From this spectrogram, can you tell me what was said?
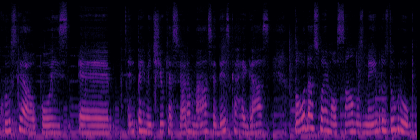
crucial, pois é, ele permitiu que a senhora Márcia descarregasse toda a sua emoção nos membros do grupo.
